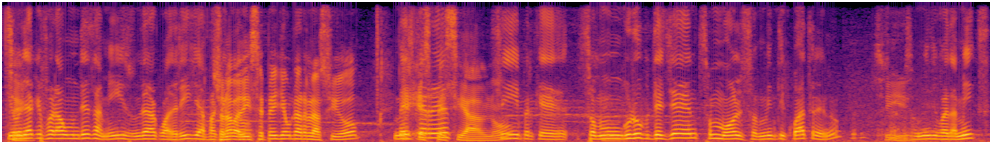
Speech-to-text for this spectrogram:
Sí. jo volia que fos un dels amics, un de la quadrilla. Això anava a no- dir, sempre hi ha una relació Més que res, especial, no? Sí, perquè som un grup de gent, som molts, som 24, no? Sí. Som 24 amics.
